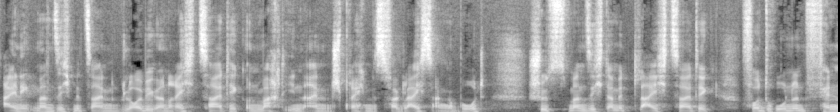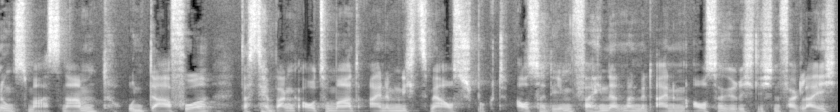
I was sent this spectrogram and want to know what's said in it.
Einigt man sich mit seinen Gläubigern rechtzeitig und macht ihnen ein entsprechendes Vergleichsangebot, schützt man sich damit gleichzeitig vor drohenden Pfändungsmaßnahmen und davor, dass der Bankautomat einem nichts mehr ausspuckt. Außerdem verhindert man mit einem außergerichtlichen Vergleich,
